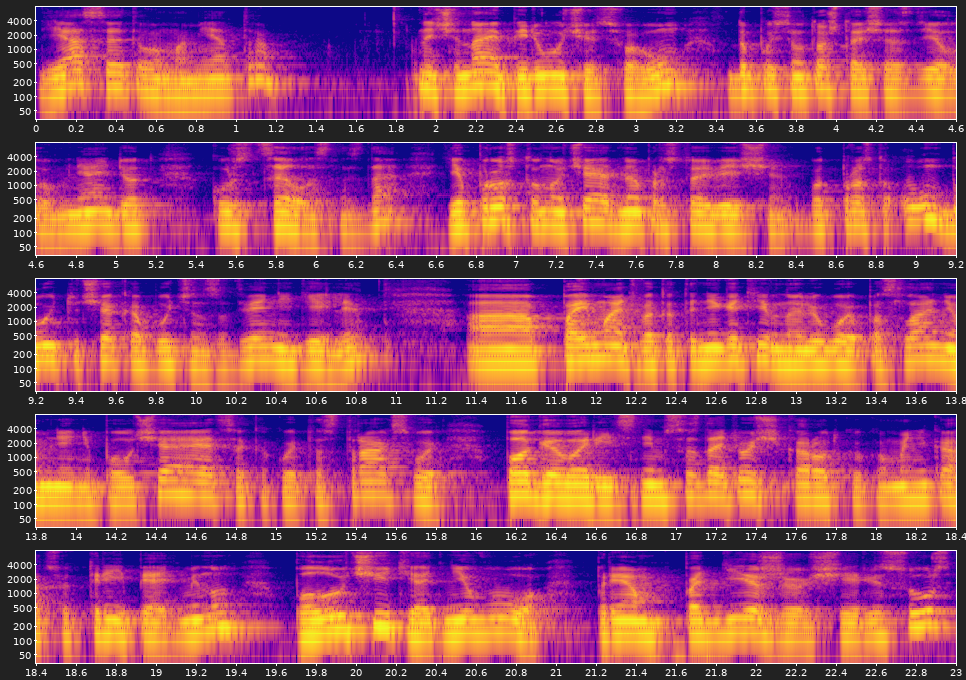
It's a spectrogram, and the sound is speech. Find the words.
я с этого момента начинаю переучивать свой ум. Допустим, то, что я сейчас делаю, у меня идет курс целостность, да, я просто научаю одной простой вещи. Вот просто ум будет у человека обучен за две недели а, поймать вот это негативное любое послание у меня не получается, какой-то страх свой, поговорить с ним, создать очень короткую коммуникацию, 3-5 минут, получите от него прям поддерживающий ресурс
